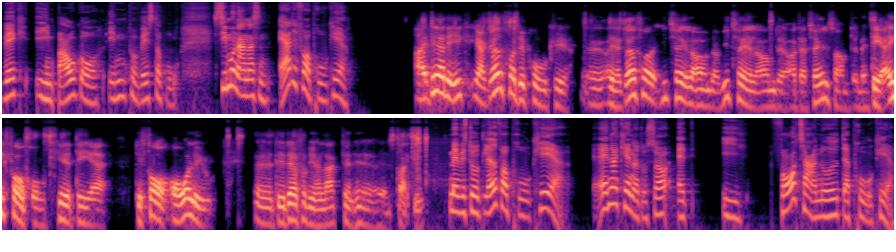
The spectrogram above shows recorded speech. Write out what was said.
væk i en baggård inde på Vesterbro. Simon Andersen, er det for at provokere? Nej, det er det ikke. Jeg er glad for, at det provokerer. Øh, og jeg er glad for, at I taler om det, og vi taler om det, og der tales om det. Men det er ikke for at provokere, det er, det er for at overleve. Øh, det er derfor, vi har lagt den her øh, strategi. Men hvis du er glad for at provokere, anerkender du så, at I foretager noget, der provokerer?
